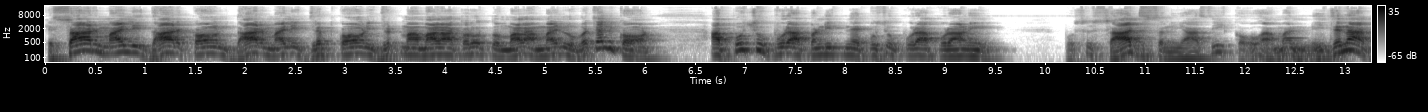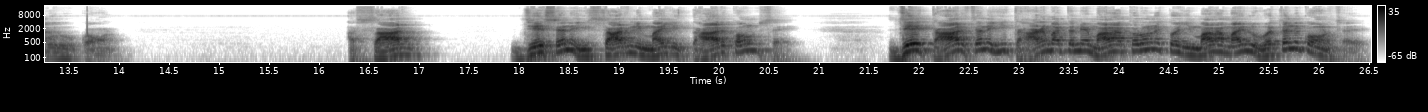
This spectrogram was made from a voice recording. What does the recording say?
કે સાર માયલી ધાર કોણ, ધાર માયલી ધ્રપ કોણ ધ્રપમાં માળા કરો તો માળા માયલું વચન કોણ? આ પૂરા પંડિતને પૂરા પુરાણી, પૂછું સાધ સંન્યાસી કહો આમાં નિજના ગુરુ કોણ? આ સાર જે છે ને એ સારની માયલી ધાર કોણ છે? જે ધાર છે ને એ ધારમાં તમે માળા કરો ને તો એ માળા માયલું વચન કોણ છે?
